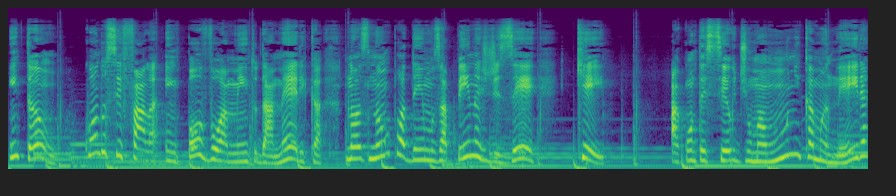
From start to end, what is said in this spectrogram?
Então, quando se fala em povoamento da América, nós não podemos apenas dizer que aconteceu de uma única maneira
